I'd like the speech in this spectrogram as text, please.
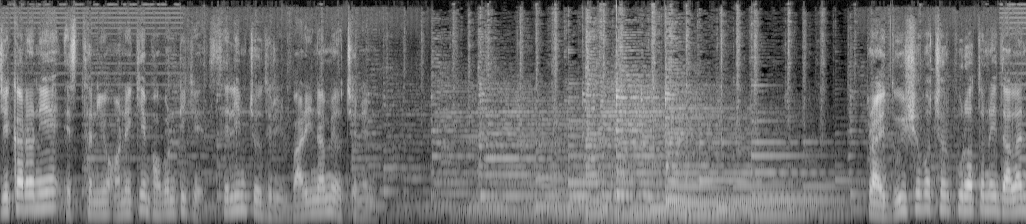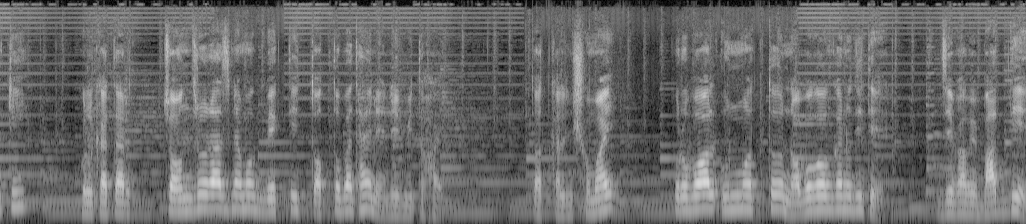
যে কারণে স্থানীয় অনেকে ভবনটিকে সেলিম চৌধুরীর বাড়ি নামেও চেনেন। প্রায় দুইশো বছর পুরাতন এই দালানটি কলকাতার চন্দ্ররাজ নামক ব্যক্তির তত্ত্বাবধায়নে নির্মিত হয়। তৎকালীন সময় প্রবল উন্মত্ত নবগঙ্গা নদীতে যেভাবে বাদ দিয়ে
